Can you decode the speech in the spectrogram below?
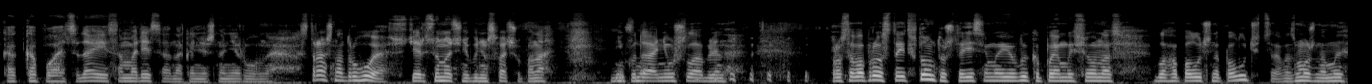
как копается, да, и саморез она, конечно, неровная. Страшно другое. Теперь всю ночь не будем спать, чтобы она Не никуда не ушла, блин. Просто вопрос стоит в том, то, что если мы ее выкопаем и все у нас благополучно получится, возможно, мы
